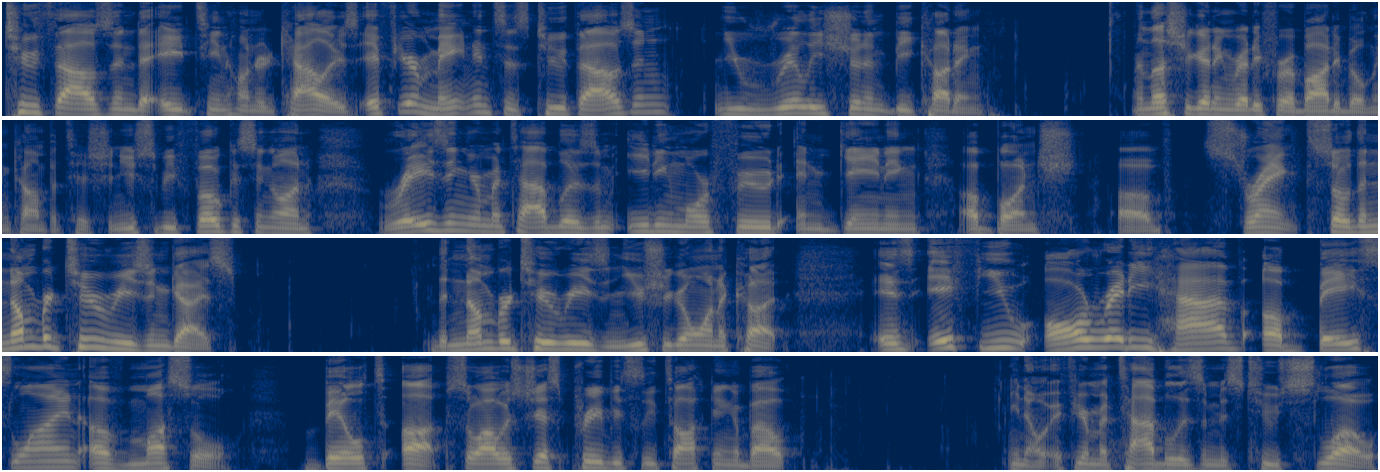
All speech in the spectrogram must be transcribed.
2000 to 1800 calories. If your maintenance is 2000, you really shouldn't be cutting unless you're getting ready for a bodybuilding competition. You should be focusing on raising your metabolism, eating more food, and gaining a bunch of strength. So, the number two reason, guys, the number two reason you should go on a cut is if you already have a baseline of muscle built up. So, I was just previously talking about you know, if your metabolism is too slow,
